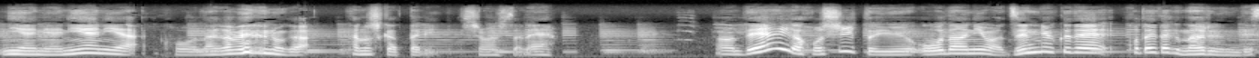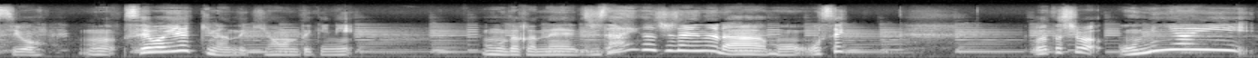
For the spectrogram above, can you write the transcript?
ニヤニヤニヤニヤこう眺めるのが楽しかったりしましたね。あの出会いが欲しいというオーダーには全力で答えたくなるんですよ。もう世話焼きなんで基本的に。もうだからね、時代が時代ならもうおせ、私はお見合い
